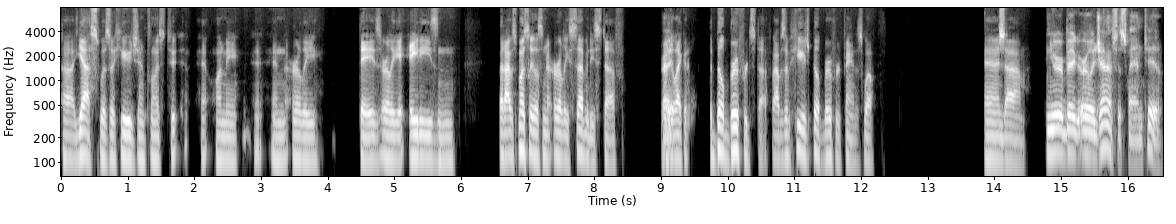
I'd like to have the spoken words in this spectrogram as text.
uh, yes was a huge influence to, on me in the early days, early '80s, and but I was mostly listening to early '70s stuff, really right. like the Bill Bruford stuff. I was a huge Bill Bruford fan as well, and um, and you were a big early Genesis fan too.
